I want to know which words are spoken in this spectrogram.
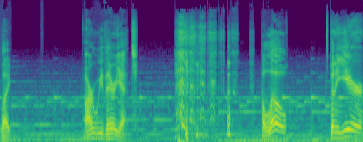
Like, are we there yet? Hello? It's been a year.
